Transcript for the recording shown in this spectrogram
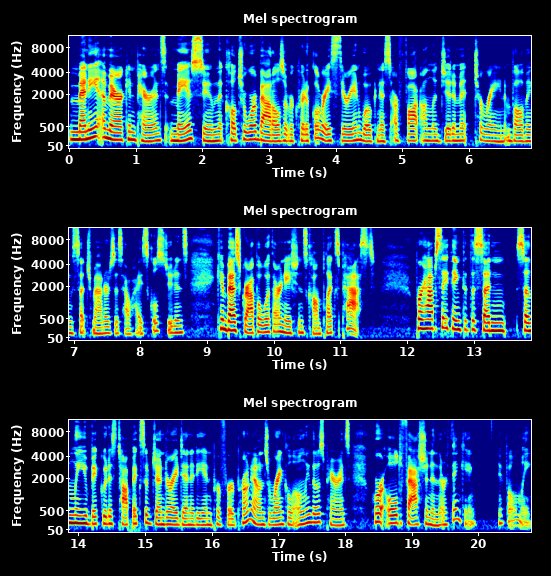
Many American parents may assume that culture war battles over critical race theory and wokeness are fought on legitimate terrain involving such matters as how high school students can best grapple with our nation's complex past. Perhaps they think that the sudden, suddenly ubiquitous topics of gender identity and preferred pronouns rankle only those parents who are old fashioned in their thinking. If only.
